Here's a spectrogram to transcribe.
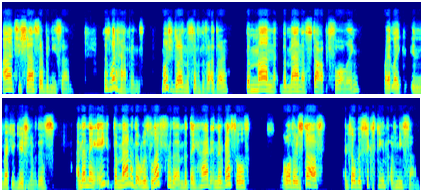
ad shishasar benisan. Says what happens? Moshe died on the seventh of Adar. The man, the manna stopped falling, right? Like in recognition of this. And then they ate the manna that was left for them that they had in their vessels, all their stuff, until the 16th of Nisan.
